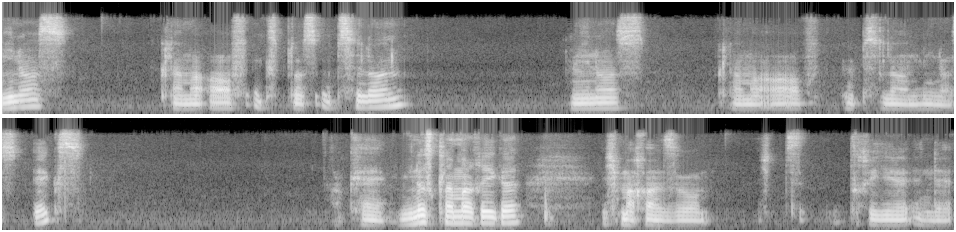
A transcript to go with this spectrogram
Minus, Klammer auf, x plus y, minus, Klammer auf, y minus x. Okay, Minusklammerregel. Ich mache also, ich drehe in der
